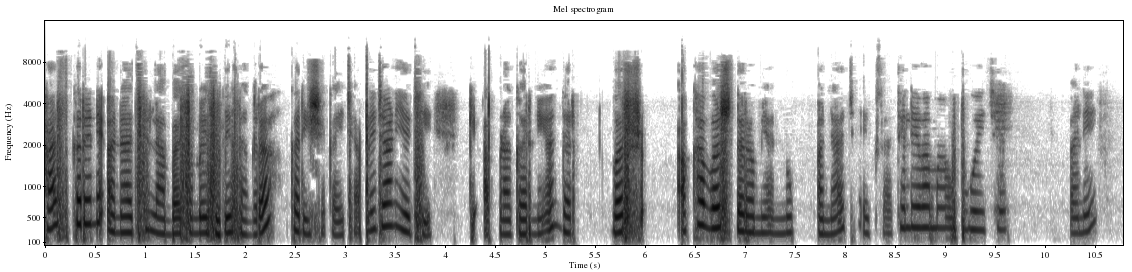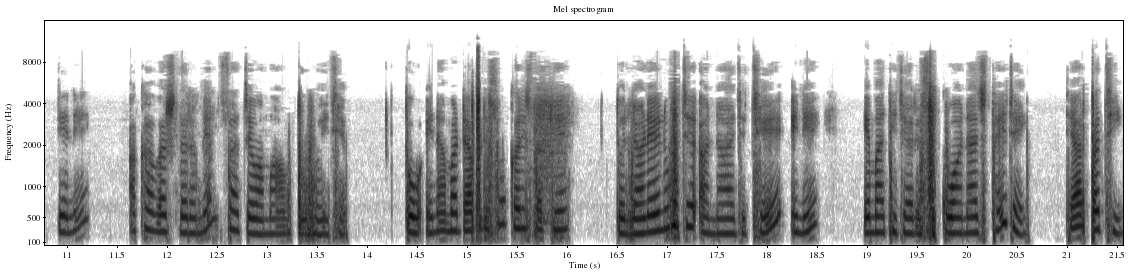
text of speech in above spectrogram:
ખાસ કરીને અનાજને લાંબા સમય સુધી સંગ્રહ કરી શકાય છે. આપણે જાણીએ છીએ કે આપણા ઘરની અંદર વર્ષ, આખા વર્ષ દરમિયાનનું અનાજ એકસાથે લેવામાં આવતું હોય છે અને તેને આખા વર્ષ દરમિયાન સાચવવામાં આવતું હોય છે. તો એના માટે આપણે શું કરી શકીએ? તો લણેલું જે અનાજ છે એને એમાંથી જ્યારે સૂકું અનાજ થઈ જાય, ત્યાર પછી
